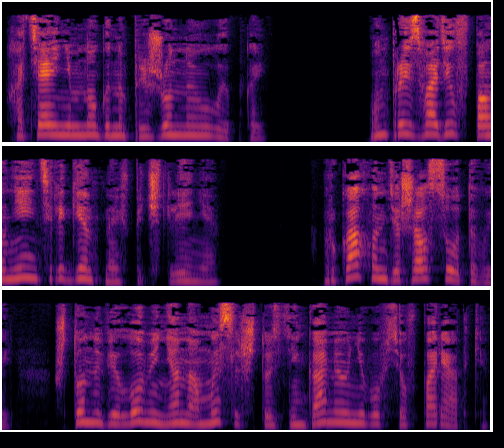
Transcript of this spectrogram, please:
хотя и немного напряженной улыбкой. Он производил вполне интеллигентное впечатление. В руках он держал сотовый, что навело меня на мысль, что с деньгами у него все в порядке.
